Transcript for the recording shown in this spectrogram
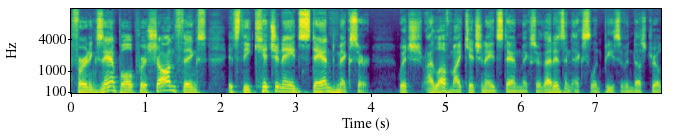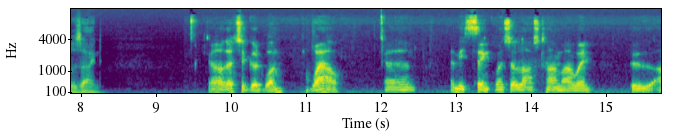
For an example, Prashawn thinks it's the KitchenAid stand mixer, which I love my KitchenAid stand mixer. That is an excellent piece of industrial design. Oh, that's a good one. Wow. Um, let me think. When's the last time I went ooh ah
